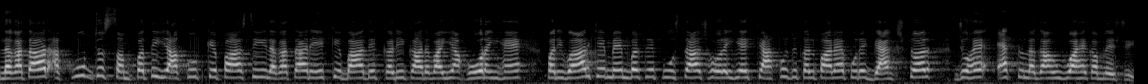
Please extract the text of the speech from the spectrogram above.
लगातार अकूब जो संपत्ति याकूब के पास थी लगातार एक के बाद एक कड़ी कार्रवाइयाँ हो रही हैं। परिवार के मेंबर से पूछताछ हो रही है क्या कुछ निकल पा रहा है? पूरे गैंगस्टर जो है एक्ट लगा हुआ है कमलेश जी।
